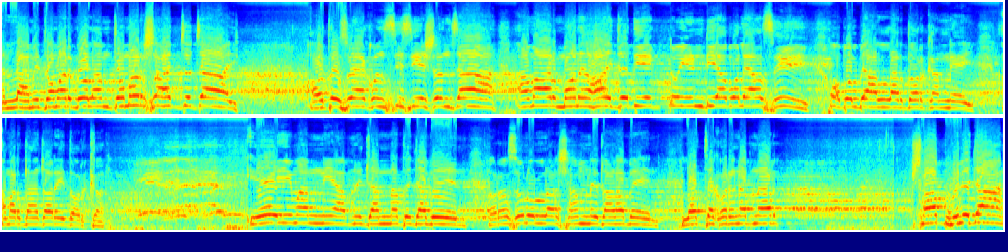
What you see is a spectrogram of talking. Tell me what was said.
আল্লাহ, আমি তোমার গোলাম, তোমার সাহায্য চাই। অথচ এখন সিচুয়েশন যা, আমার মনে হয় যদি একটু ইন্ডিয়া বলে আসি, ও বলবে, আল্লাহর দরকার নেই, আমার দাদারই দরকার। এই ইমান নিয়ে আপনি জান্নাতে যাবেন রসুল্লাহর সামনে দাঁড়াবেন। লজ্জা করেন আপনার? সব ভুলে যান।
